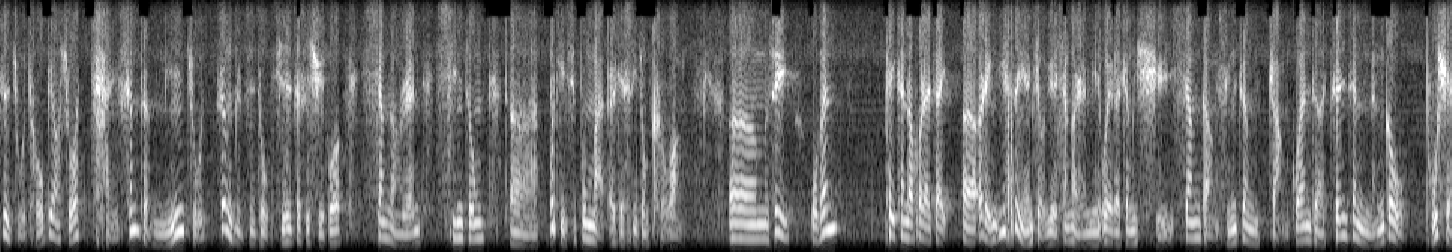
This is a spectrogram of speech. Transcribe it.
自主投票所产生的民主政治制度，其实这是许多香港人心中呃不仅是不满，而且是一种渴望。嗯，所以我们可以看到，后来在呃二零一四年九月，香港人民为了争取香港行政长官的真正能够普选，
